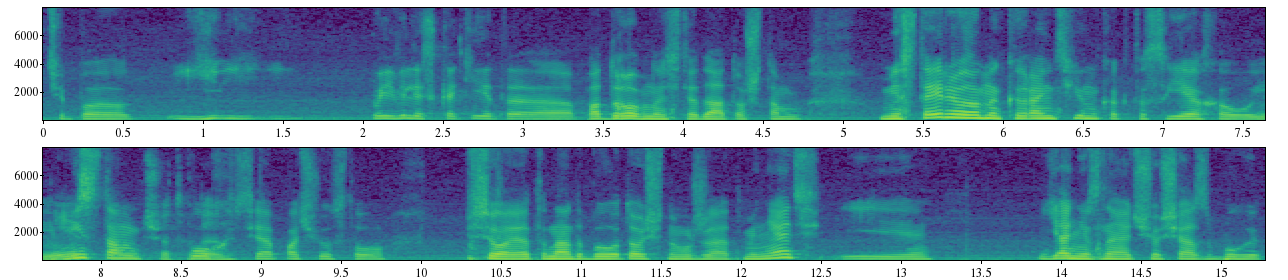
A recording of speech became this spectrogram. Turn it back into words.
типа, появились какие-то подробности, да, то, что там Мистерио на карантин как-то съехал, и Мист там плохо да. себя почувствовал. Все, это надо было точно уже отменять, и я не знаю, что сейчас будет.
